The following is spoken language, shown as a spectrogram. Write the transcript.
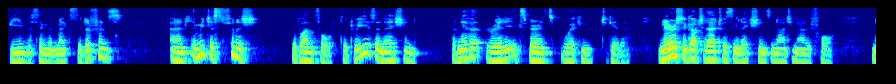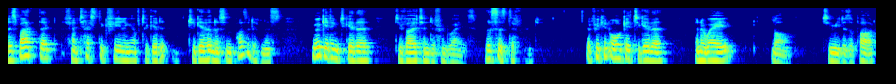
be the thing that makes the difference. And let me just finish with one thought that we as a nation have never really experienced working together. The nearest we got to that was the elections in 1994. And despite that fantastic feeling of together, togetherness and positiveness, we we're getting together to vote in different ways. This is different if we can all get together in a way, well, two meters apart,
